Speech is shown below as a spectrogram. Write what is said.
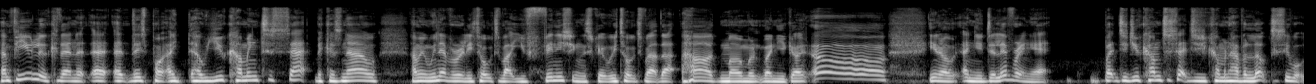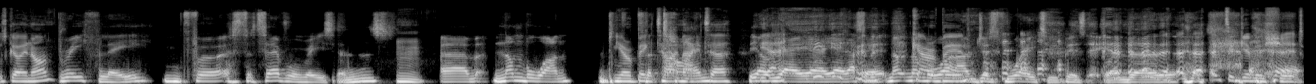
And for you, Luke, then at, at this point, are- are you coming to set? Because now, I mean, we never really talked about you finishing the script. We talked about that hard moment when you're going, oh, you know, and you're delivering it. But did you come to set? Did you come and have a look to see what was going on? Briefly, for several reasons. Mm. Um, number one, You're a big the time, actor. Yeah, yeah, yeah, yeah, that's it. No, number one, I'm just way too busy. And uh, to give a shit.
